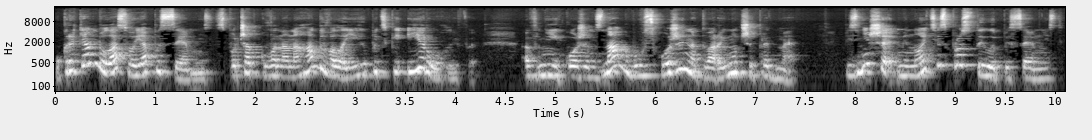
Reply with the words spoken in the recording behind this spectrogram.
У критян була своя писемність. Спочатку вона нагадувала єгипетські ієрогліфи. В ній кожен знак був схожий на тварину чи предмет. Пізніше мінойці спростили писемність,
